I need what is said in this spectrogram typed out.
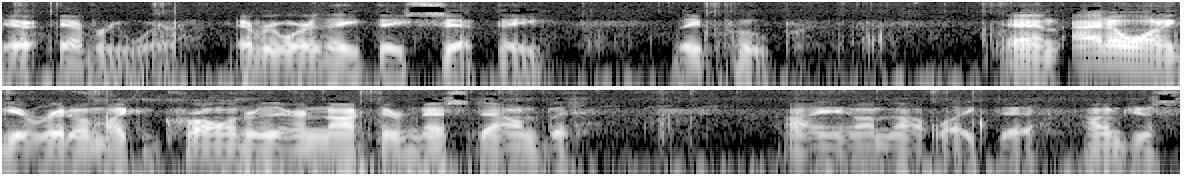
e everywhere. Everywhere they they sit they they poop. And I don't want to get rid of them I could crawl under there and knock their nest down but I I'm not like that. I'm just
